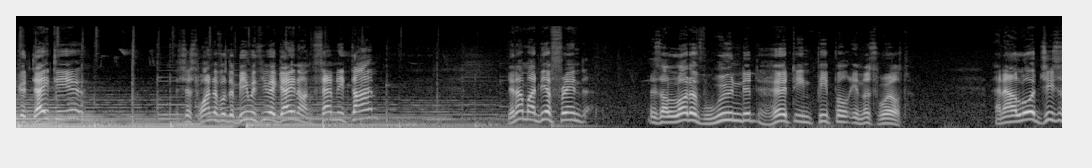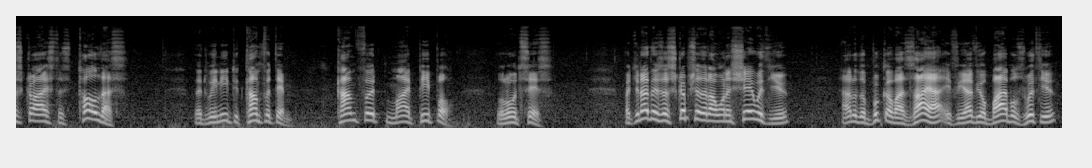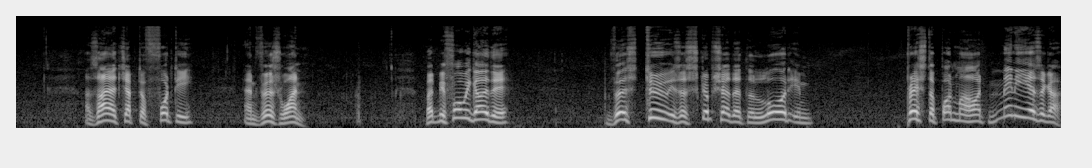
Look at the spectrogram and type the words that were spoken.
good day to you. It's just wonderful to be with you again on family time. You know, my dear friend, there's a lot of wounded, hurting people in this world. And our Lord Jesus Christ has told us that we need to comfort them. Comfort my people, the Lord says. But you know, there's a scripture that I want to share with you out of the book of Isaiah, if you have your Bibles with you. Isaiah chapter 40 and verse 1. But before we go there, verse 2 is a scripture that the Lord impressed upon my heart many years ago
